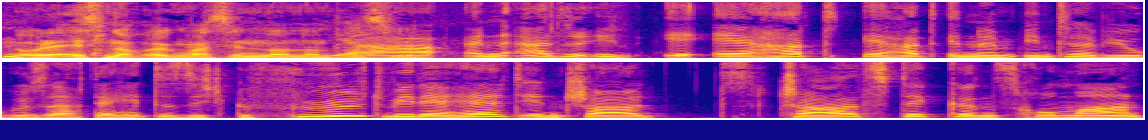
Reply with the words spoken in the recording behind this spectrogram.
Oder ist noch irgendwas in London ja, passiert? Ja, also er hat, er hat in einem Interview gesagt, er hätte sich gefühlt wie der Held in Charles, Charles Dickens Roman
